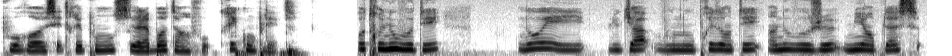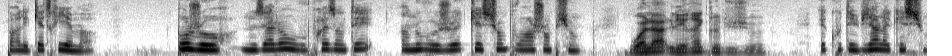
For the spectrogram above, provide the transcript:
pour euh, cette réponse de la boîte à infos, très complète. Autre nouveauté, Noé et Lucas vont nous présenter un nouveau jeu mis en place par les 4e A. Bonjour, nous allons vous présenter un nouveau jeu Question pour un champion. Voilà les règles du jeu. Écoutez bien la question.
